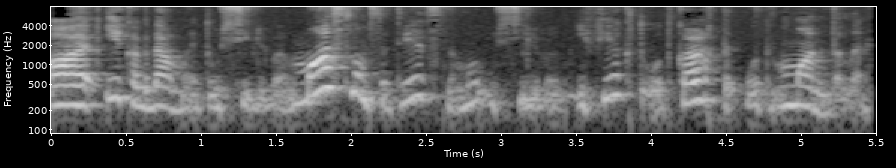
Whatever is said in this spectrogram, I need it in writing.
А, и когда мы это усиливаем маслом, соответственно, мы усиливаем эффект от карты, от мандалы.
